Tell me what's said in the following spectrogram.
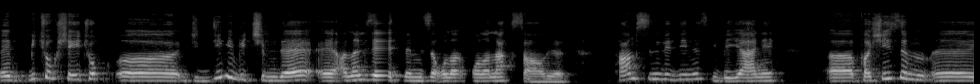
ve birçok şeyi çok e, ciddi bir biçimde e, analiz etmemize olan, olanak sağlıyor. Tam sizin dediğiniz gibi yani e, faşizm e,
